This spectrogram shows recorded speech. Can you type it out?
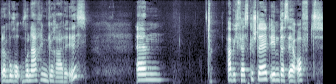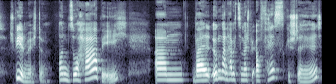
oder wo, wonach ihm gerade ist, ähm, habe ich festgestellt eben, dass er oft spielen möchte. Und so habe ich, ähm, weil irgendwann habe ich zum Beispiel auch festgestellt,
